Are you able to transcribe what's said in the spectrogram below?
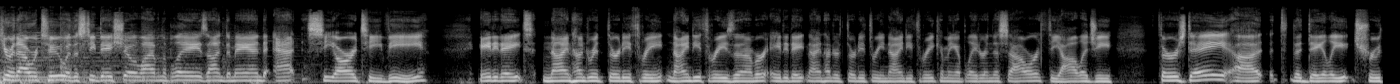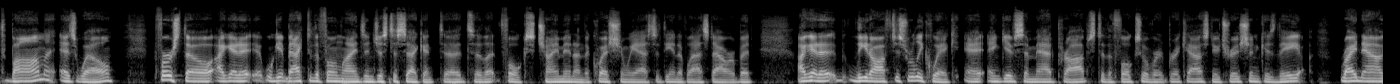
Back here with hour two of the Steve Deace Show live on the Blaze on demand at CRTV. 888 933 93 is the number. 888 933 93 coming up later in this hour. Theology Thursday, uh, the Daily Truth Bomb as well. First, though, I got to, we'll get back to the phone lines in just a second uh, to let folks chime in on the question we asked at the end of last hour. But I got to lead off just really quick and, and give some mad props to the folks over at Brickhouse Nutrition because they, right now,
